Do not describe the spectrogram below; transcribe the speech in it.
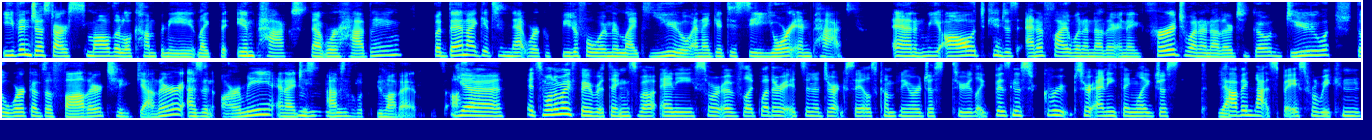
even just our small little company, like the impact that we're having. But then I get to network with beautiful women like you and I get to see your impact. And we all can just edify one another and encourage one another to go do the work of the Father together as an army. And I just mm-hmm. absolutely love it. It's awesome. Yeah. It's one of my favorite things about any sort of like whether it's in a direct sales company or just through like business groups or anything, like just yeah. having that space where we can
